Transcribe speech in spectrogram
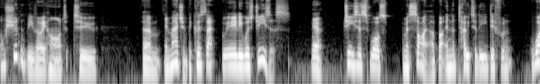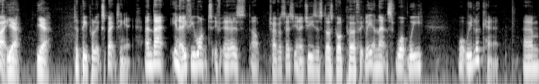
or shouldn't be very hard to um, imagine because that really was Jesus. yeah, Jesus was Messiah, but in a totally different way yeah, yeah, to people expecting it. And that, you know, if you want, if as uh, Trevor says, you know, Jesus does God perfectly, and that's what we what we look at. Um,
